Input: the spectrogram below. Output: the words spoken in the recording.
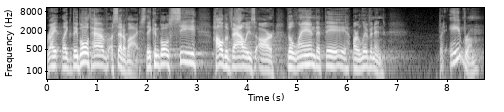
right? Like they both have a set of eyes. They can both see how the valleys are, the land that they are living in. But Abram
